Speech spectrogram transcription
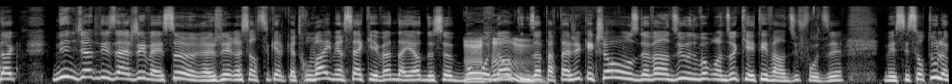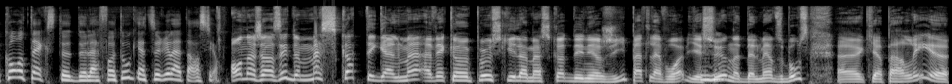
Donc, Ninja de l'usager, bien sûr, j'ai ressorti quelques trouvailles. Merci à Kevin, d'ailleurs, de ce beau Mhm. don qui nous a partagé quelque chose de vendu au Nouveau-Brunswick qui a été vendu, faut dire. Mais c'est surtout le contexte de la photo qui a attiré l'attention. On a jasé de mascotte également avec un peu ce qui est la mascotte d'énergie, Pat Lavoie, bien sûr, notre belle-mère du Beauce, euh, qui a parlé euh,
